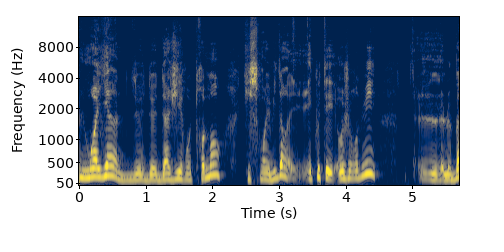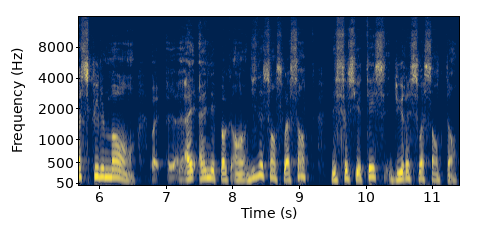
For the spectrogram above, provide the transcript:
moyens d'agir autrement qui seront évidents. Écoutez, aujourd'hui, le basculement, à une époque, en 1960, les sociétés duraient 60 ans.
